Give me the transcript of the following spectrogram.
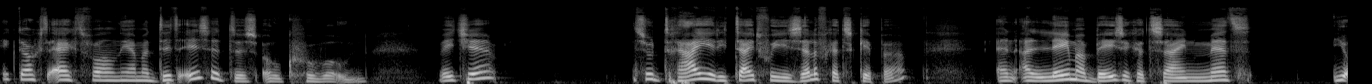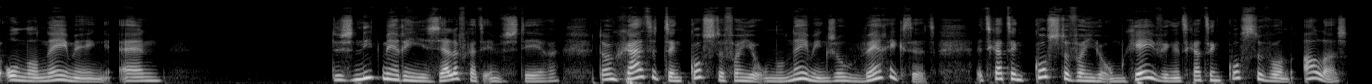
ik dacht echt van, ja, maar dit is het dus ook gewoon. Weet je, zodra je die tijd voor jezelf gaat skippen en alleen maar bezig gaat zijn met je onderneming en dus niet meer in jezelf gaat investeren, dan gaat het ten koste van je onderneming. Zo werkt het. Het gaat ten koste van je omgeving. Het gaat ten koste van alles.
